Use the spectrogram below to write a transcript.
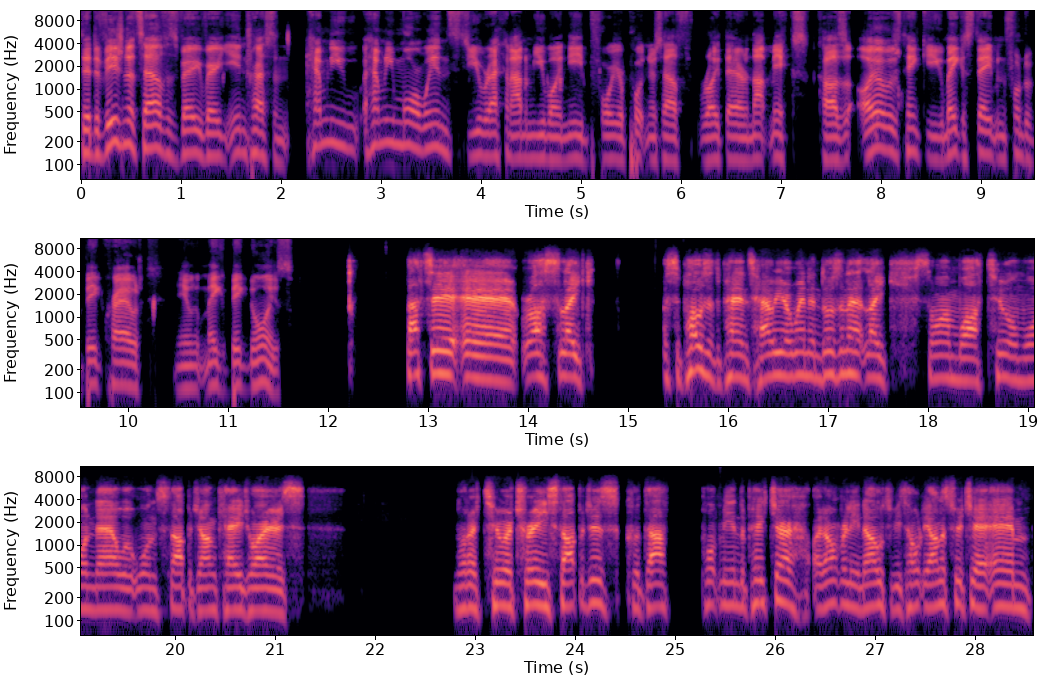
the division itself is very, very interesting. How many, how many more wins do you reckon, Adam, you might need before you're putting yourself right there in that mix? Because I always think you make a statement in front of a big crowd, you make a big noise. That's it, uh, Ross. Like, I suppose it depends how you're winning, doesn't it? Like, so I'm what two and one now with one stoppage on Cage Warriors. Another two or three stoppages. Could that put me in the picture? I don't really know, to be totally honest with you. Um,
